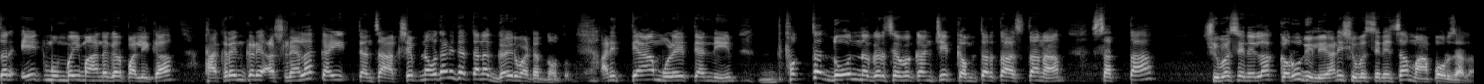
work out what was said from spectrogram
तर एक मुंबई महानगरपालिका ठाकरेंकडे असण्याला काही त्यांचा आक्षेप नव्हता आणि त्यात त्यांना गैर वाटत नव्हतं. आणि त्यामुळे त्यांनी फक्त दोन नगरसेवकांची कमतरता असताना सत्ता शिवसेनेला करू दिली आणि शिवसेनेचा महापौर झाला.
